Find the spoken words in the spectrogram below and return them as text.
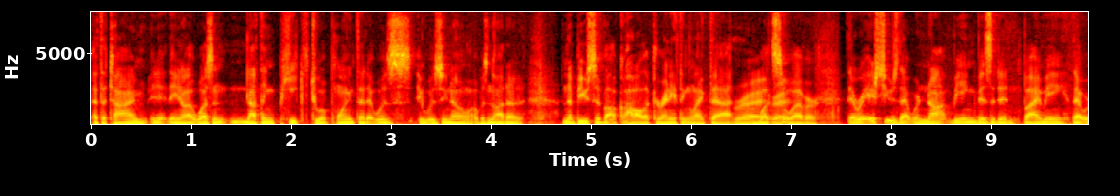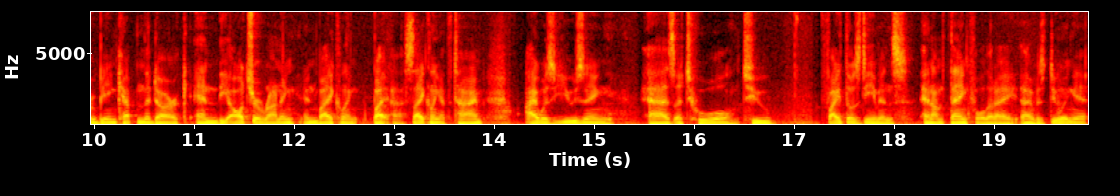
at the time it, you know it wasn't nothing peaked to a point that it was it was you know I was not a an abusive alcoholic or anything like that Right, right. whatsoever there were issues that were not being visited by me that were being kept in the dark and the ultra running and biking by uh, cycling at the time I was using as a tool to fight those demons and I'm thankful that I, I was doing it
